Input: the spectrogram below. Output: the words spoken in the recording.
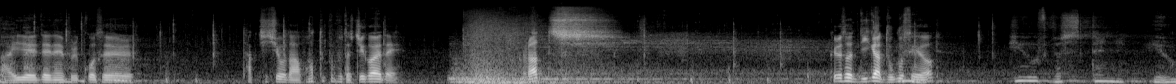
아이에덴의 불꽃을 닥치시오 나 화투표부터 찍어야 돼 그렇지 그래서 네가 누구세요? You.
